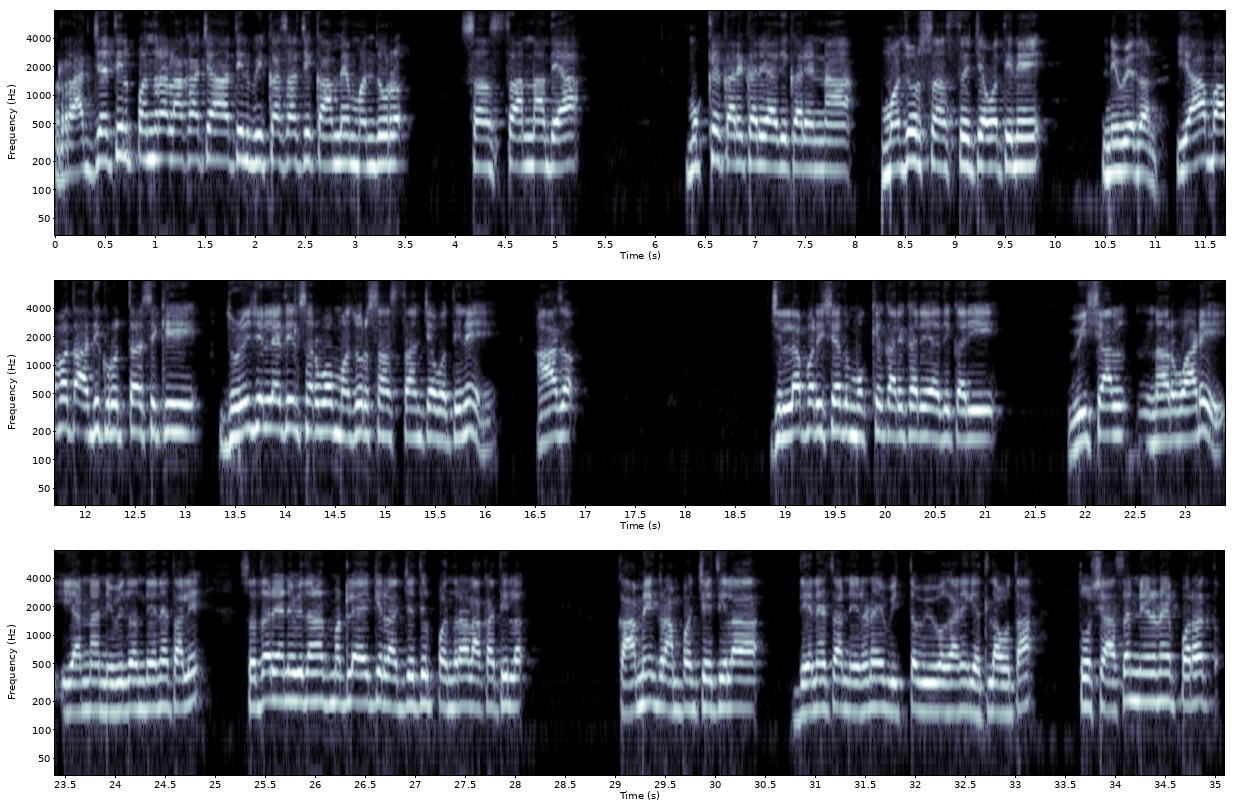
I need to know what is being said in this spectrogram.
राज्यातील पंधरा लाखाच्या आतील विकासाची कामे मंजूर संस्थांना द्या. मुख्य कार्यकारी अधिकाऱ्यांना मजूर संस्थेच्या वतीने निवेदन. याबाबत अधिक वृत्त असे की धुळे जिल्ह्यातील सर्व मजूर संस्थांच्या वतीने आज जिल्हा परिषद मुख्य कार्यकारी अधिकारी विशाल नरवाडे यांना निवेदन देण्यात आले. सदर या निवेदनात म्हटले आहे की राज्यातील पंधरा लाखातील कामे ग्रामपंचायतीला देण्याचा निर्णय वित्त विभागाने घेतला होता. तो शासन निर्णय परत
